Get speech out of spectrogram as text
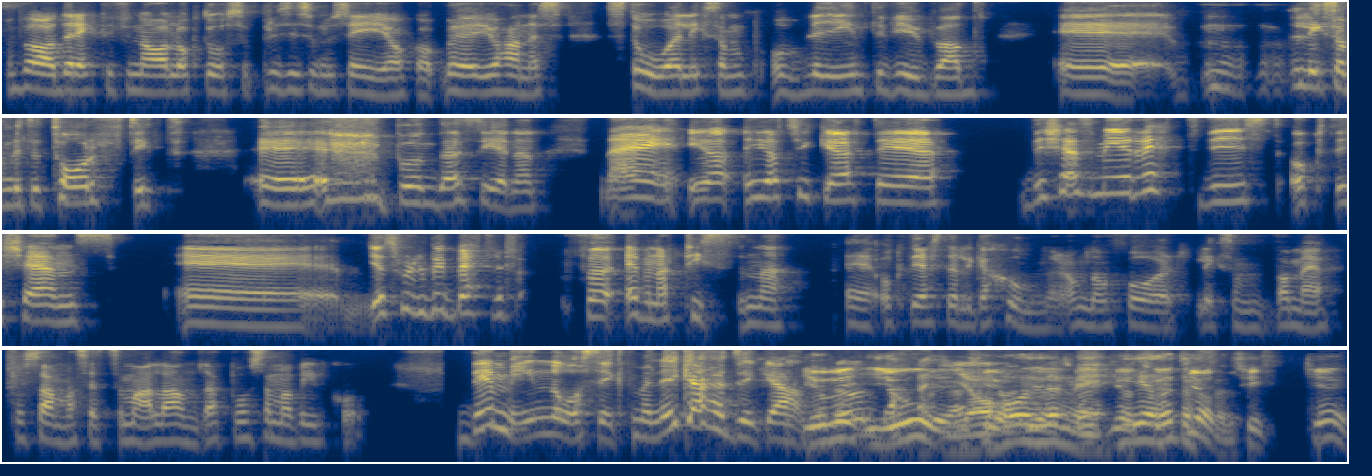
vara direkt i final och då, så, precis som du säger Jakob, eh, Johannes, stå liksom och bli intervjuad eh, mm, liksom lite torftigt eh, på den där scenen. Nej, jag, jag tycker att det det känns mer rättvist och det känns, eh, jag tror det blir bättre för, för även artisterna eh, och deras delegationer om de får liksom vara med på samma sätt som alla andra på samma villkor. Det är min åsikt, men ni kanske tycker Jo, men, annorlunda. jo, Jag alltså, håller jag, med jag, helt jag, tror och att jag, tycker,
